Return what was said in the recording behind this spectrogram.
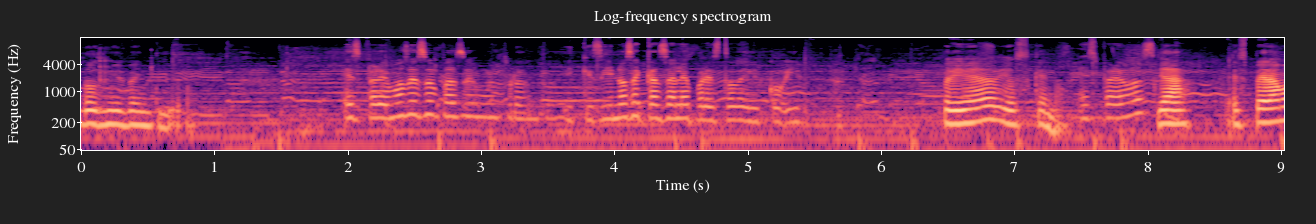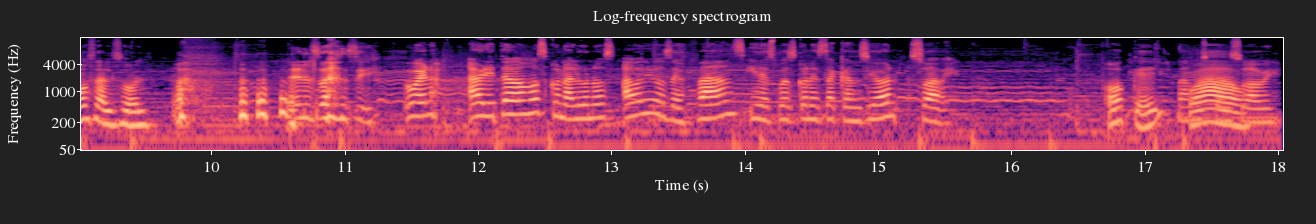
2022. Esperemos eso pase muy pronto y que sí no se cancele por esto del COVID. Primero Dios que no. Esperemos que Ya, esperamos al sol. el sol sí. Bueno, ahorita vamos con algunos audios de fans y después con esta canción Suave. Ok, Vamos wow. con Suave.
